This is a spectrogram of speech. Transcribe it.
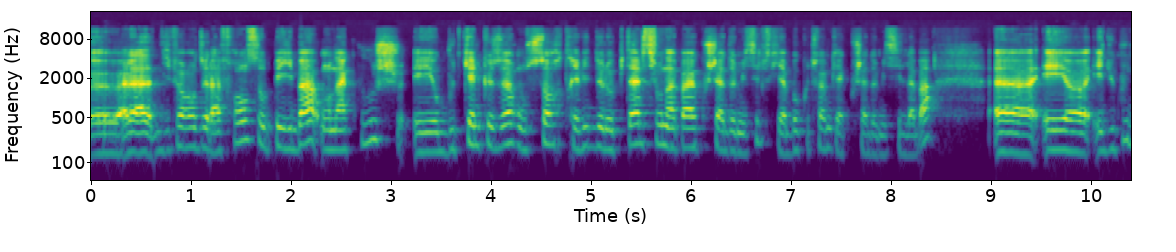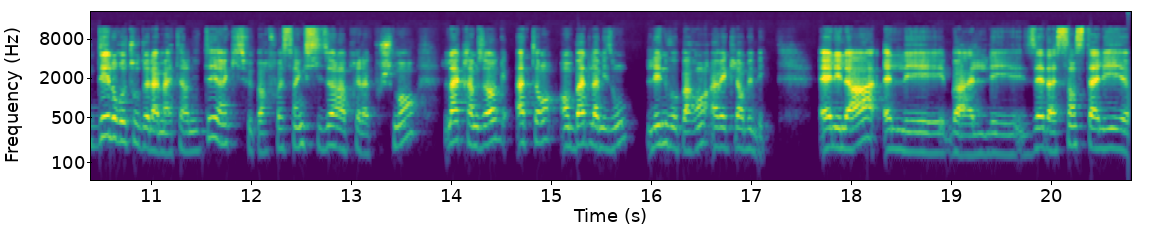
euh, à la différence de la France, aux Pays-Bas, on accouche et au bout de quelques heures, on sort très vite de l'hôpital si on n'a pas accouché à domicile, parce qu'il y a beaucoup de femmes qui accouchent à domicile là-bas. Euh, et, euh, et du coup, dès le retour de la maternité, hein, qui se fait parfois cinq six heures après l'accouchement, la Kramzorg attend en bas de la maison les nouveaux parents avec leur bébé. Elle est là, elle les, bah, aide à s'installer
